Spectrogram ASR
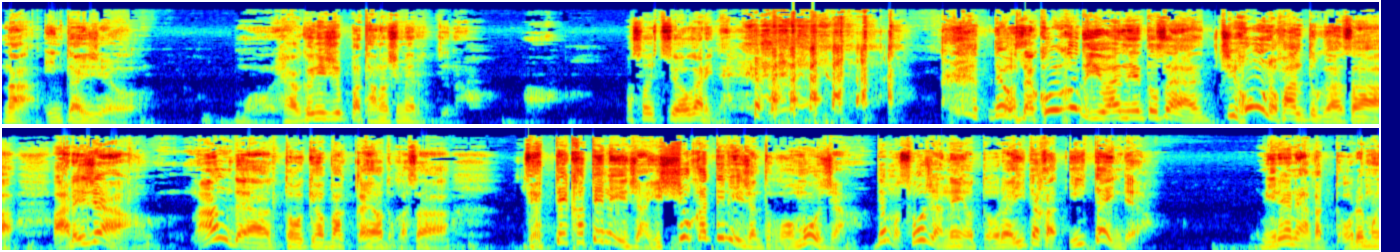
な、引退試合を、もう120%楽しめるっていうのは。まあ、そういう強がりね。でもさ、こういうこと言わねえとさ、地方のファンとかさ、あれじゃん。なんだよ、東京ばっかよとかさ、絶対勝てねえじゃん。一生勝てねえじゃんとか思うじゃん。でもそうじゃねえよって俺は言いたか、言いたいんだよ。見れなかった俺も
